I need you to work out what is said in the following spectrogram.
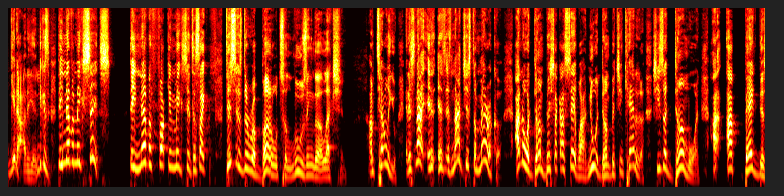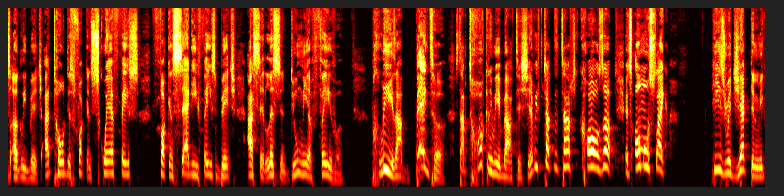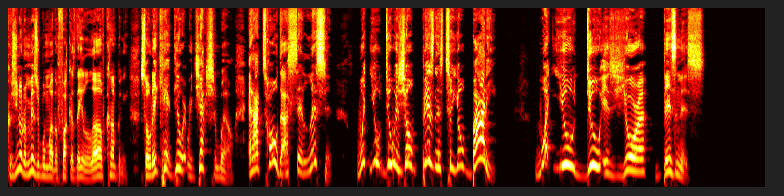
Get out of here, niggas. They never make sense. They never fucking make sense. It's like this is the rebuttal to losing the election. I'm telling you, and it's not it's, it's, not just America. I know a dumb bitch, like I said. Well, I knew a dumb bitch in Canada. She's a dumb one. I, I begged this ugly bitch. I told this fucking square face, fucking saggy face bitch. I said, listen, do me a favor. Please, I begged her. Stop talking to me about this shit. Every fucking time she calls up, it's almost like he's rejecting me because you know the miserable motherfuckers they love company so they can't deal with rejection well and i told her i said listen what you do is your business to your body what you do is your business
